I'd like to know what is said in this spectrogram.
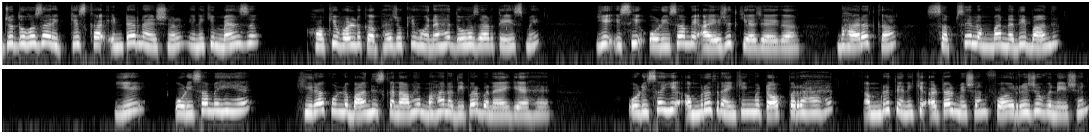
जो 2021 का इंटरनेशनल यानी कि मेंस हॉकी वर्ल्ड कप है, जो कि होना है 2023 में, ये इसी ओडिशा में आयोजित किया जाएगा। भारत का सबसे लंबा नदी बाँध ये ओडिशा में ही है। हीराकुंड बाँध इसका नाम है, महानदी पर बनाया गया है। ओडिशा ये अमृत रैंकिंग में टॉप पर रहा है। अमृत यानी कि Atal mission for rejuvenation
